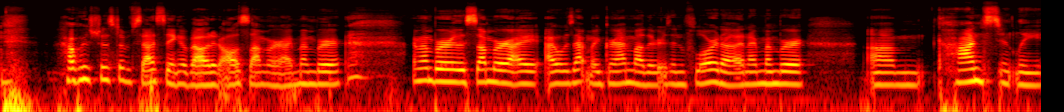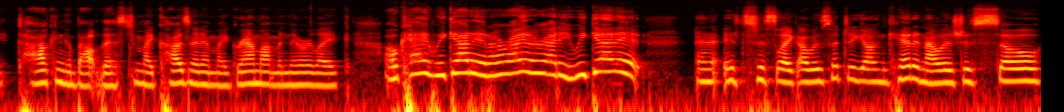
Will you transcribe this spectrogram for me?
I was just obsessing about it all summer. I remember I remember the summer I, I was at my grandmother's in Florida and I remember um, constantly talking about this to my cousin and my grandmom, and they were like, okay, we get it. All right, already. We get it. And it's just like I was such a young kid, and I was just so,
